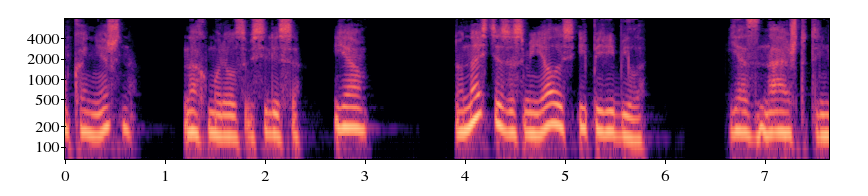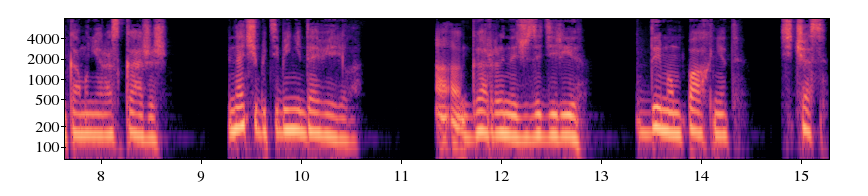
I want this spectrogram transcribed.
Ну, конечно, нахмурилась Василиса. Я... Но Настя засмеялась и перебила. Я знаю, что ты никому не расскажешь, иначе бы тебе не доверила. А, Горыныч, задери, дымом пахнет. Сейчас.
